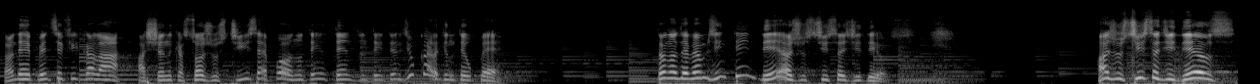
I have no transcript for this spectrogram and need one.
Então de repente você fica lá achando que a sua justiça é, pô, não tenho tênis, não tenho tênis. E o cara que não tem o pé? Então nós devemos entender a justiça de Deus. A justiça de Deus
